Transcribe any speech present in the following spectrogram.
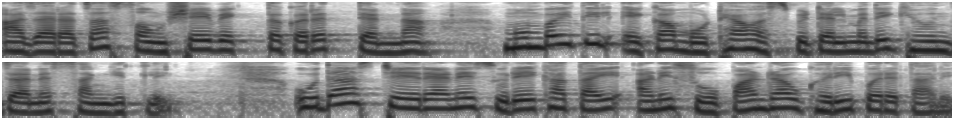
आजाराचा संशय व्यक्त करत त्यांना मुंबईतील एका मोठ्या हॉस्पिटलमध्ये घेऊन जाण्यास सांगितले. उदास चेहऱ्याने सुरेखाताई आणि सोपानराव घरी परत आले.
